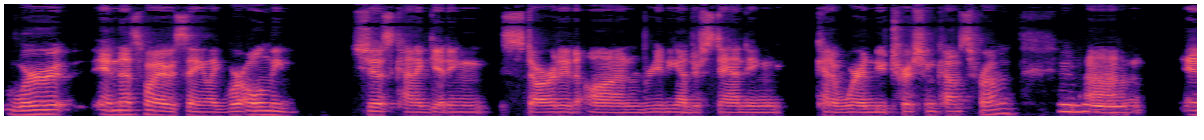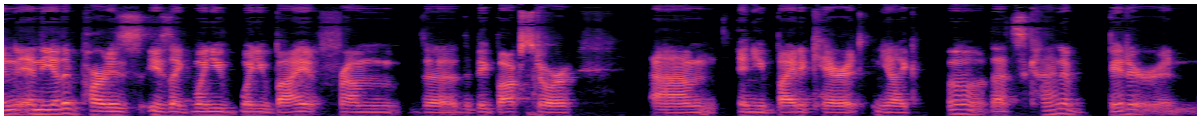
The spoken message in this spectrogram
we're and that's why i was saying like we're only just kind of getting started on really understanding kind of where nutrition comes from mm-hmm. um, and and the other part is is like when you when you buy it from the the big box store um, and you bite a carrot and you're like oh, that's kind of bitter. And,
